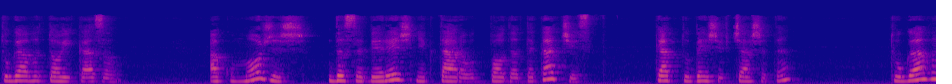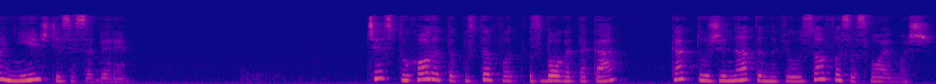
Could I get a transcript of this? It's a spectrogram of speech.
Тогава той казал, ако можеш да събереш нектара от пода така чист, както беше в чашата, тогава ние ще се съберем. Често хората постъпват с Бога така, както жената на философа със своя мъж.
